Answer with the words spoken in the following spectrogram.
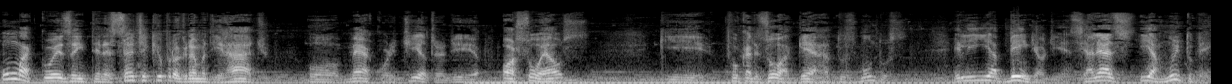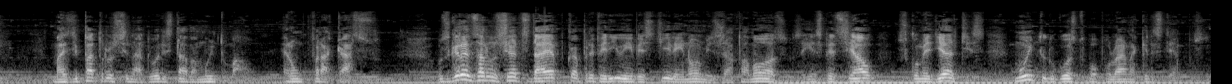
Uma coisa interessante é que o programa de rádio, o Mercury Theatre de Orson Welles, que focalizou a Guerra dos Mundos, ele ia bem de audiência. Aliás, ia muito bem. Mas de patrocinador estava muito mal. Era um fracasso. Os grandes anunciantes da época preferiam investir em nomes já famosos, em especial os comediantes, muito do gosto popular naqueles tempos.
